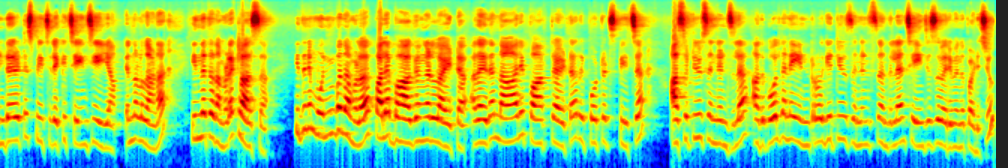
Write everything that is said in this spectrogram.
ഇൻഡയറക്റ്റ് സ്പീച്ചിലേക്ക് ചേഞ്ച് ചെയ്യാം എന്നുള്ളതാണ് ഇന്നത്തെ നമ്മുടെ ക്ലാസ് ഇതിന് മുൻപ് നമ്മൾ പല ഭാഗങ്ങളിലായിട്ട് അതായത് നാല് പാർട്ടായിട്ട് റിപ്പോർട്ടഡ് സ്പീച്ച് അസറ്റീവ് സെന്റൻസിൽ അതുപോലെ തന്നെ ഇൻട്രോഗേറ്റീവ് സെന്റൻസിൽ എന്തെല്ലാം ചേഞ്ചസ് വരുമെന്ന് പഠിച്ചു.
